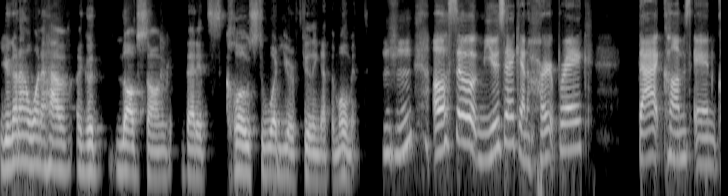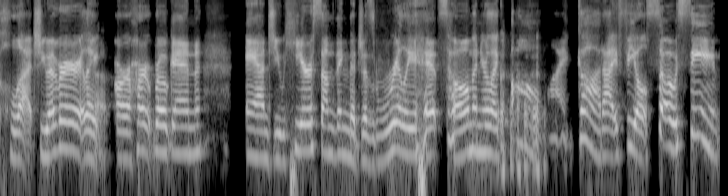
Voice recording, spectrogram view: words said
you're gonna want to have a good love song that it's close to what you're feeling at the moment. Mm-hmm. Also, music and heartbreak that comes in clutch. You ever like yeah. are heartbroken and you hear something that just really hits home and you're like, oh my God, I feel so seen.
